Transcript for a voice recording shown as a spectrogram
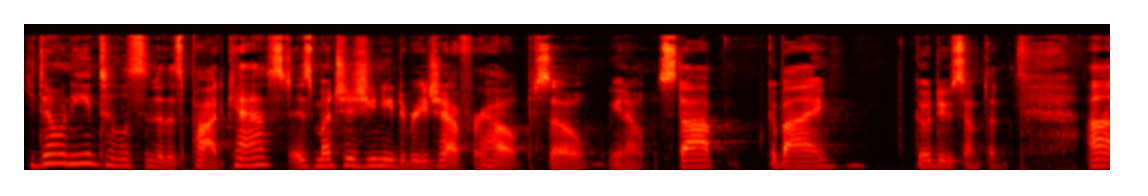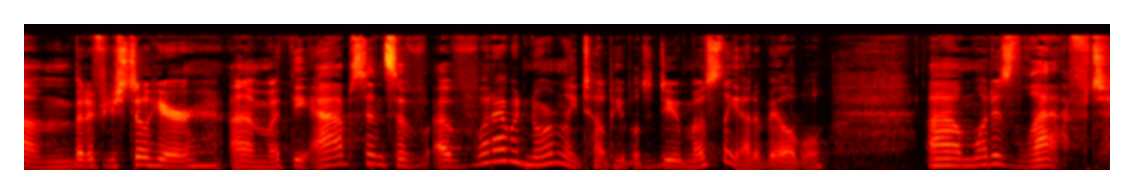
You don't need to listen to this podcast as much as you need to reach out for help. So, you know, stop, goodbye, go do something. Um, but if you're still here, um, with the absence of, of what I would normally tell people to do, mostly unavailable, um, what is left?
